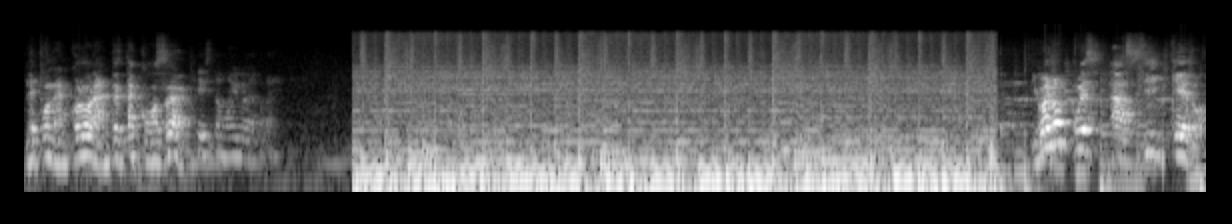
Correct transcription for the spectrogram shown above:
Le pondrán colorante a esta cosa. Sí, está muy verde. Y bueno, pues así quedó.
